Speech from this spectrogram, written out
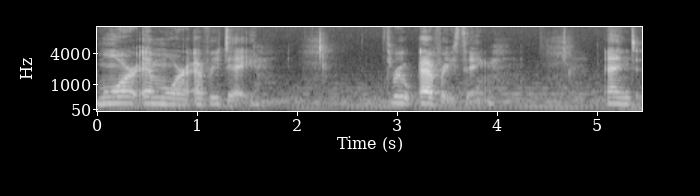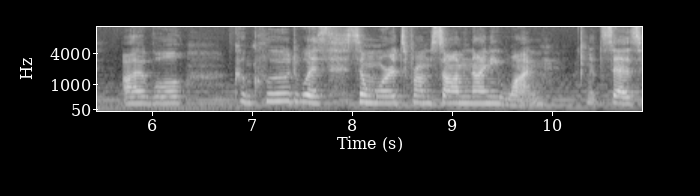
more and more every day through everything. And I will conclude with some words from Psalm 91. It says,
